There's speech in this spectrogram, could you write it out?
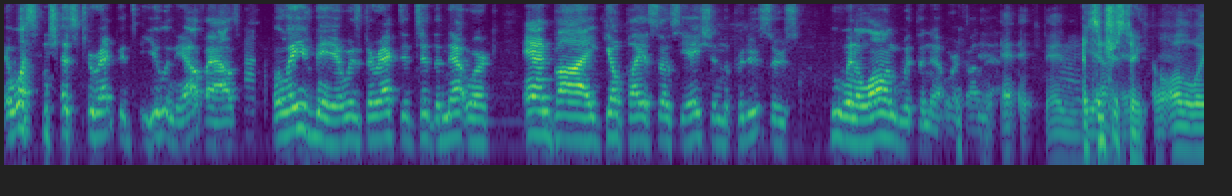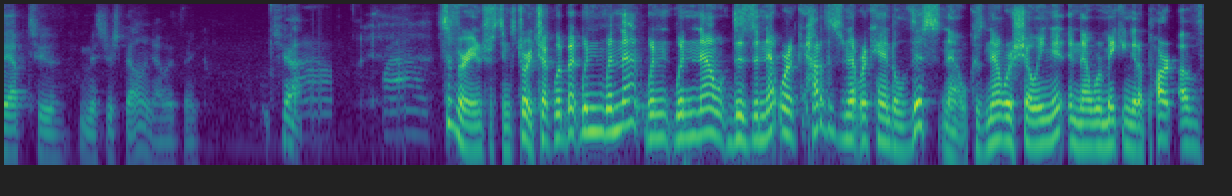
it wasn't just directed to you in the alpha house believe me it was directed to the network and by guilt by association the producers who went along with the network on that And, and That's interesting. and all the way up to Mr. Spelling, I would think. yeah Wow. Wow. It's a very interesting story, Chuck. But but when when that when when now does the network? How does the network handle this now? Because now we're showing it, and now we're making it a part of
